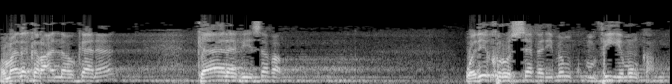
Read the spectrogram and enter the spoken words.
وما ذكر أنه كان كان في سفر. وذكر السفر فيه منكر.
